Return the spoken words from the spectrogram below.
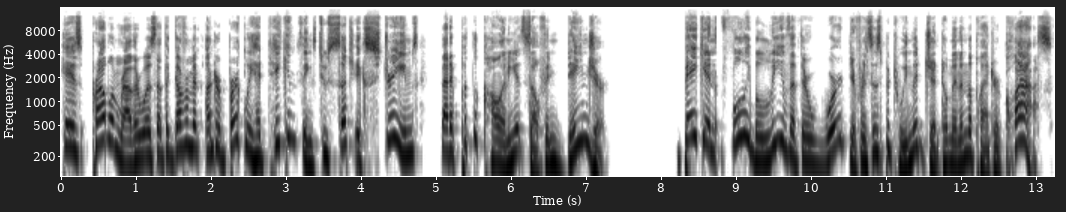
His problem, rather, was that the government under Berkeley had taken things to such extremes that it put the colony itself in danger. Bacon fully believed that there were differences between the gentleman and the planter class.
